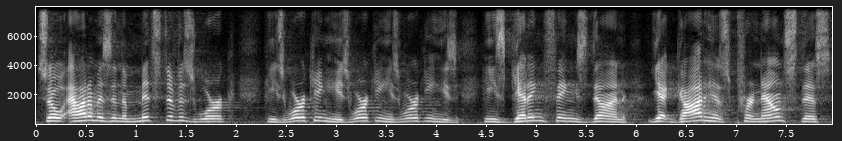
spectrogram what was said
So Adam is in the midst of his work. He's working, he's working, he's working, he's, he's getting things done. Yet God has pronounced this,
